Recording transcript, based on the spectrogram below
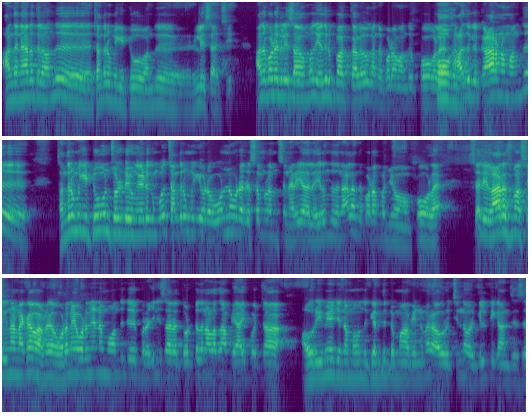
அந்த நேரத்தில் வந்து சந்திரமுகி டூ வந்து ரிலீஸ் ஆச்சு. அந்த படம் ரிலீஸ் ஆகும்போது எதிர்பார்த்த அளவுக்கு அந்த படம் வந்து போகல. அதுக்கு காரணம் வந்து சந்திரமுகி டூன்னு சொல்லிட்டு இவங்க எடுக்கும்போது சந்திரமுகியோட ஒன்னோட ரிசம்பிளன்ஸ் நிறைய அதில் இருந்ததுனால அந்த படம் கொஞ்சம் போகல. சரி லாரன்ஸ் மாஸ்டருக்கு உடனே உடனே நம்ம வந்துட்டு இப்போ ரஜினி சாரை தொட்டதுனால தான் அப்படி ஆகிப்போச்சா அவர் இமேஜ் நம்ம வந்து கெடுத்துட்டோமா? அப்படின்ற மாதிரி அவர் சின்ன ஒரு கில்ட்டி கான்சியஸ்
